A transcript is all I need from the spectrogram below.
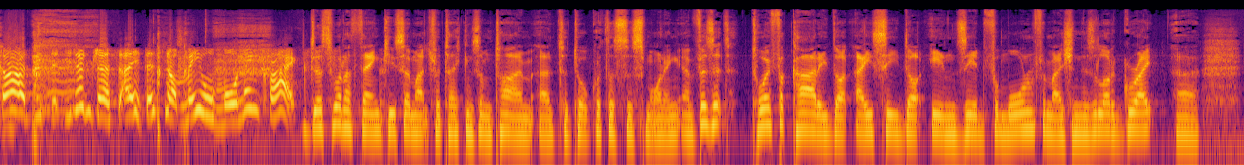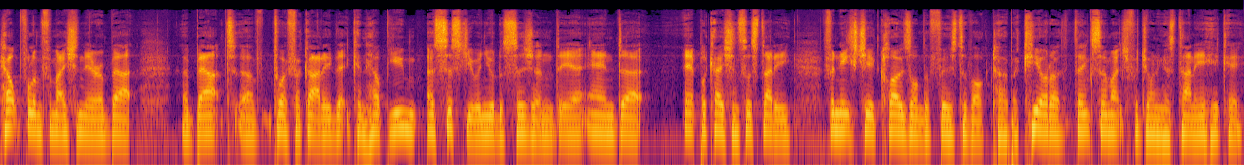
God, you, you didn't just. Hey, that's not me all morning, crack. Just want to thank you so much for taking some time uh, to talk with us this morning. And visit toiwhakaari.ac.nz for more information. There's a lot of great, uh, helpful information there about about uh, Toi Whakaari that can help you assist you in your decision there. And uh, applications for study for next year close on the 1st of October. Kia ora. Thanks so much for joining us, Tanea Heke.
